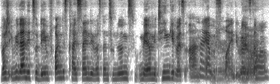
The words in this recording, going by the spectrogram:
Ich will ja nicht zu dem Freundeskreis sein, der was dann zu nirgends mehr mit hingeht, weil es, ah, naja, Ja, Freunde, du bleibst ja. da. Du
